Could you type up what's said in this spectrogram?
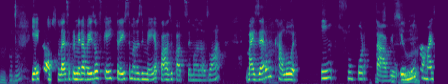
Uhum. E aí, pronto, nessa primeira vez eu fiquei três semanas e meia, quase quatro semanas lá, mas era um calor insuportável. Nossa, eu nunca mais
